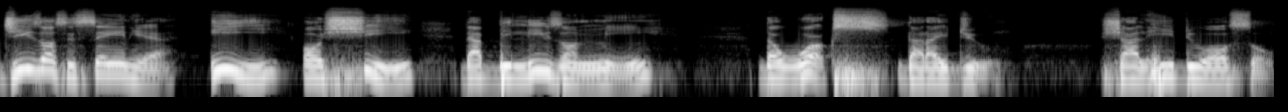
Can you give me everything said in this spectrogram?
Jesus is saying here, he or she that believes on me, the works that I do, shall he do also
